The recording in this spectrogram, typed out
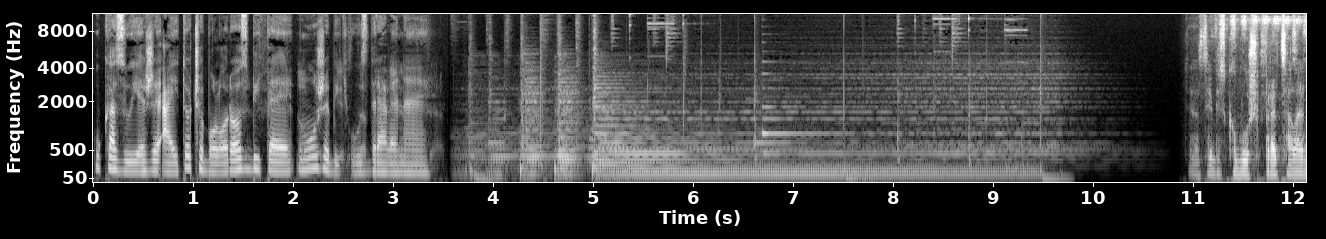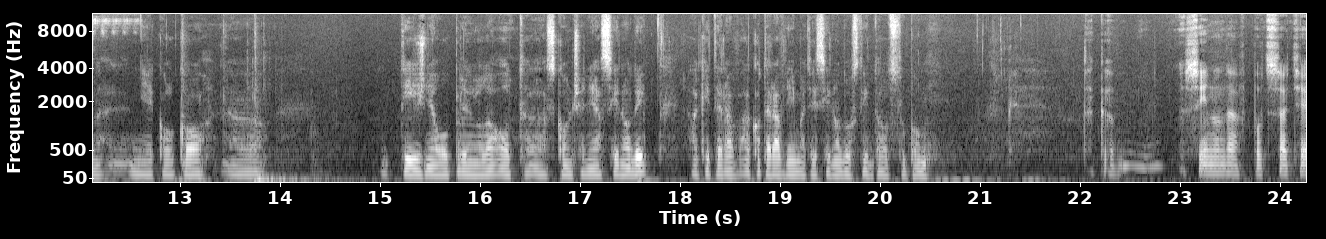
ukazuje, že aj to, čo bolo rozbité, môže byť uzdravené. Teraz biskup už predsa len niekoľko e, týždňov uplynulo od e, skončenia synody. Aký teda, ako teda vnímate synodu s týmto odstupom? Tak e, synoda v podstate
